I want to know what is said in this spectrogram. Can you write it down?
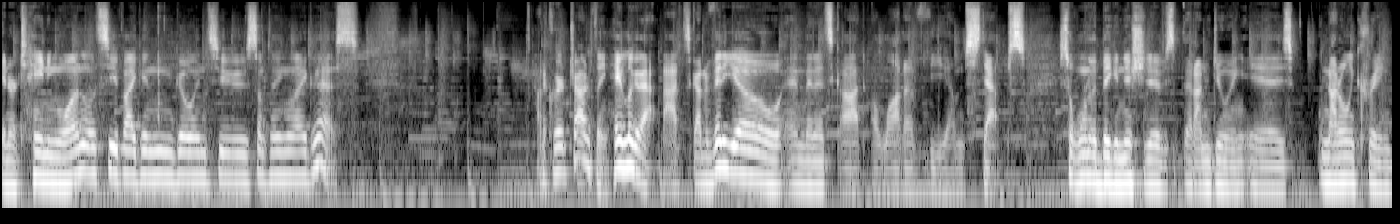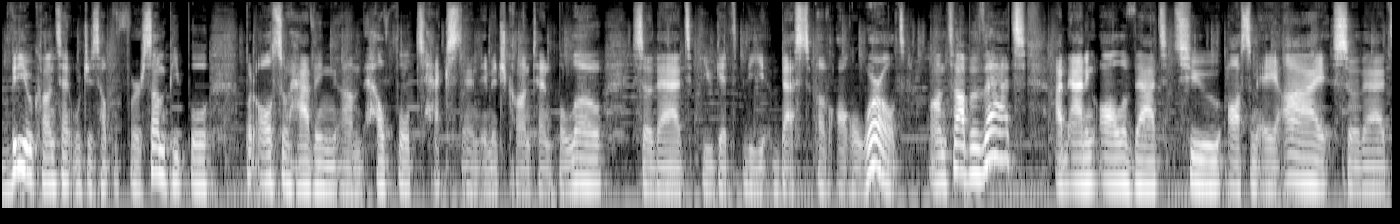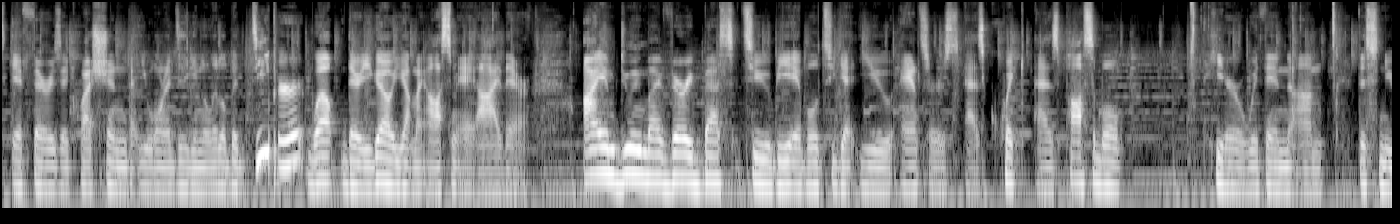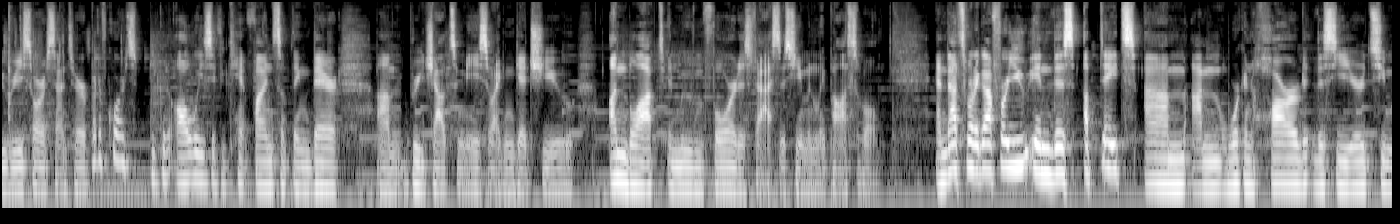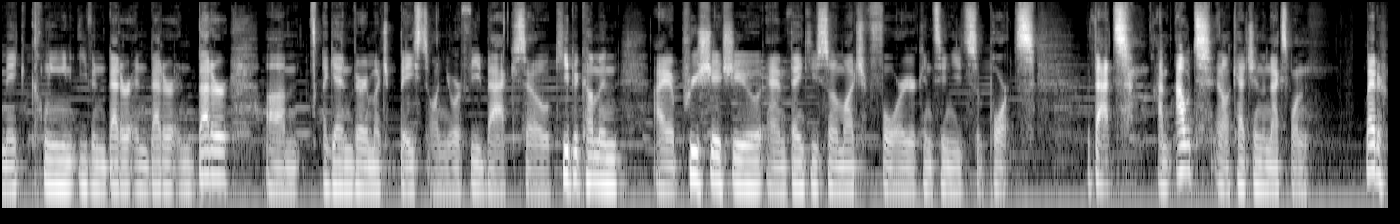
entertaining one. Let's see if I can go into something like this. How to clear a thing. Hey, look at that. That's got a video and then it's got a lot of the um, steps. So one of the big initiatives that I'm doing is not only creating video content, which is helpful for some people, but also having um, helpful text and image content below so that you get the best of all worlds. On top of that, I'm adding all of that to Awesome AI so that if there is a question that you want to dig in a little bit deeper, well, there you go. You got my Awesome AI there. I am doing my very best to be able to get you answers as quick as possible here within um, this new resource center. But of course, you can always, if you can't find something there, um, reach out to me so I can get you unblocked and moving forward as fast as humanly possible. And that's what I got for you in this update. Um, I'm working hard this year to make Clean even better and better and better. Um, again, very much based on your feedback. So keep it coming. I appreciate you and thank you so much for your continued supports. With that, I'm out and I'll catch you in the next one. Later.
